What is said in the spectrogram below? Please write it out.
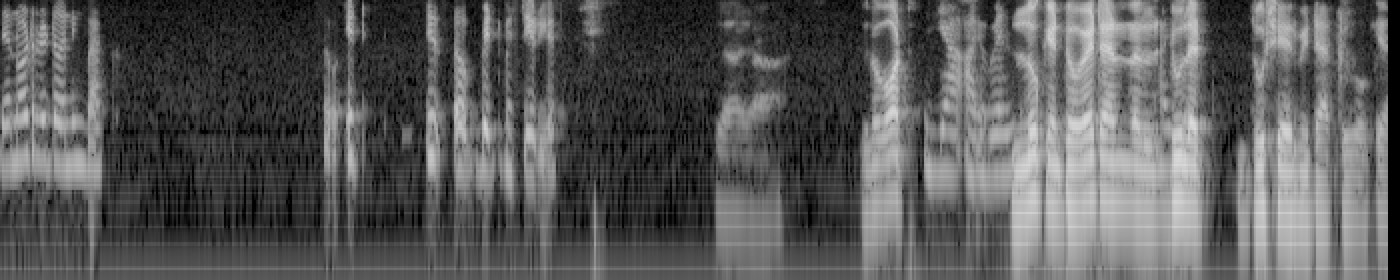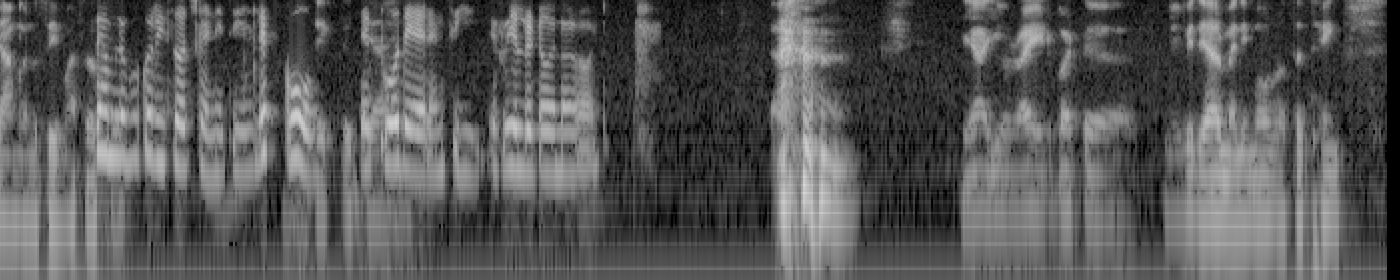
they're not returning back so it is a bit mysterious Yeah, yeah. You know what? yeah i will Look into it and uh, I do will. let do share me that too. Okay, I'm gonna see myself. पे हम लोगों को रिसर्च करनी चाहिए लेट्स गो देखते हैं लेट्स क्या go there and see if we will return और नॉट है. yeah, you're right, but uh, maybe there are many more other things.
